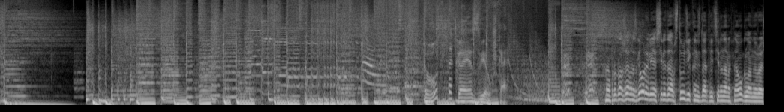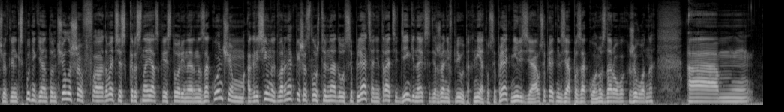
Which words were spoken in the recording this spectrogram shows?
Такая зверушка. Продолжаем разговор. Илья Середа в студии, кандидат ветеринарных наук, главный врач ветклиники «Спутник». Я Антон Челышев. А, давайте с красноярской историей, наверное, закончим. Агрессивных дворняк, пишет слушатель, надо усыплять, а не тратить деньги на их содержание в приютах. Нет, усыплять нельзя. Усыплять нельзя по закону здоровых животных. А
